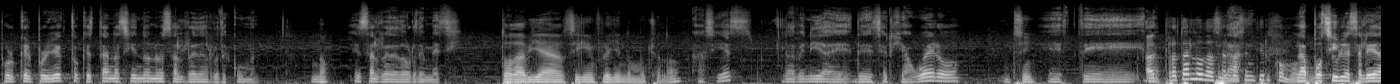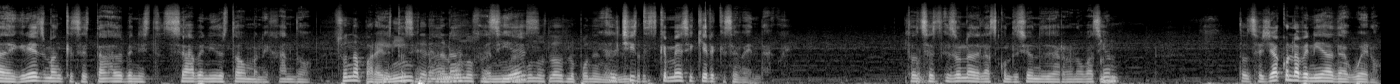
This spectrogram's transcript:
Porque el proyecto que están haciendo no es alrededor de Kuman, No, es alrededor de Messi. todavía sigue influyendo mucho, ¿no? Así es. La venida de, de Sergio Agüero, Sí. este, A la, tratarlo de hacerlo la- sentir cómodo. la posible salida de Griezmann que se, está, se ha venido estado manejando. Suena para el Inter, en algunos, en algunos lados lo ponen en El el chiste Inter. es que Messi quiere que se venda, güey. Entonces es una de las condiciones de renovación. Entonces ya con la venida de Agüero,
